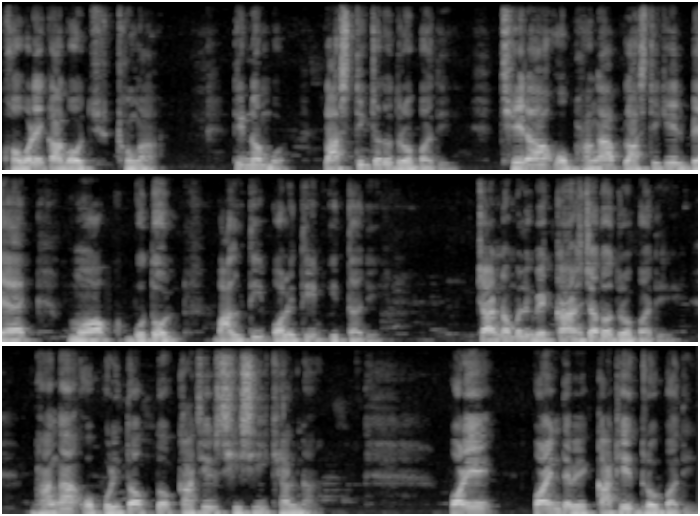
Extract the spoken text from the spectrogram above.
খবরের কাগজ, ঠোঙা। তিন নম্বর, প্লাস্টিকজাত দ্রব্যাদি। ছেঁড়া ও ভাঙা প্লাস্টিকের ব্যাগ, মগ, বোতল, বালতি, পলিথিন ইত্যাদি। চার নম্বর লিখবে, কাঁচজাত দ্রব্যাদি। ভাঙা ও পরিত্যক্ত কাঁচের শিশি, খেলনা। পরে পয়েন্ট দেবে, কাঠের দ্রব্যাদি।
